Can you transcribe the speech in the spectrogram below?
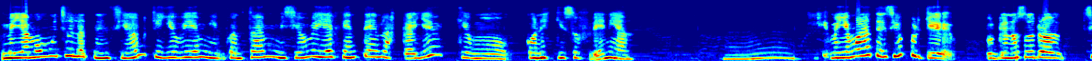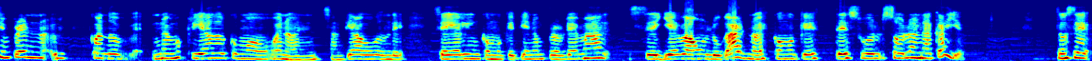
me llamó mucho la atención que yo vi en mi, cuando estaba en mi misión, veía gente en las calles como con esquizofrenia. Mm. Y me llamó la atención porque, porque nosotros siempre cuando nos hemos criado como, bueno, en Santiago, donde si hay alguien como que tiene un problema, se lleva a un lugar, no es como que esté solo en la calle. Entonces,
